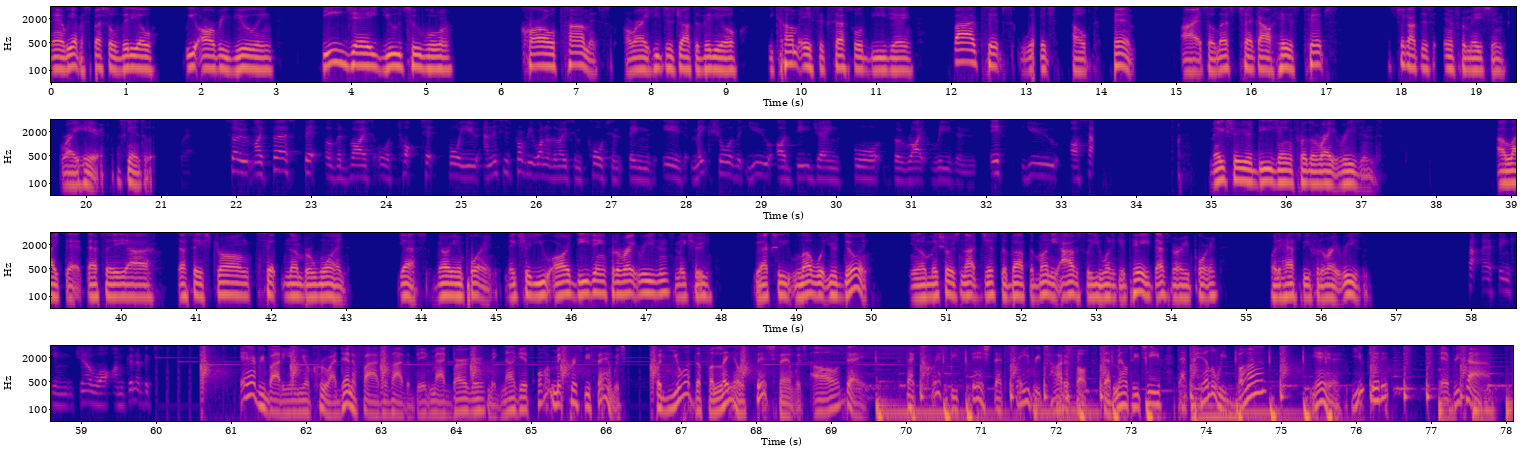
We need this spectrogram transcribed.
Man, we have a special video. We are reviewing DJ YouTuber Karl Thomas. All right. He just dropped a video. Become a successful DJ. Five tips which helped him. All right. So let's check out his tips. Let's check out this information right here. Let's get into it. So, my first bit of advice or top tip for you, and this is probably one of the most important things, is make sure that you are DJing for the right reasons. If you are sat Make sure you're DJing for the right reasons. I like that. That's a uh that's a strong tip number 1. Yes, very important. Make sure you are DJing for the right reasons. Make sure you actually love what you're doing. You know, make sure it's not just about the money. Obviously, you want to get paid. That's very important, but it has to be for the right reasons. sat there thinking, do you know what? I'm going to be. Everybody in your crew identifies as either Big Mac Burger, McNuggets, or McCrispy Sandwich. But you're the filet fish Sandwich all day. That crispy fish, that savory tartar sauce, that melty cheese, that pillowy bun. Yeah, you get it. Every time.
